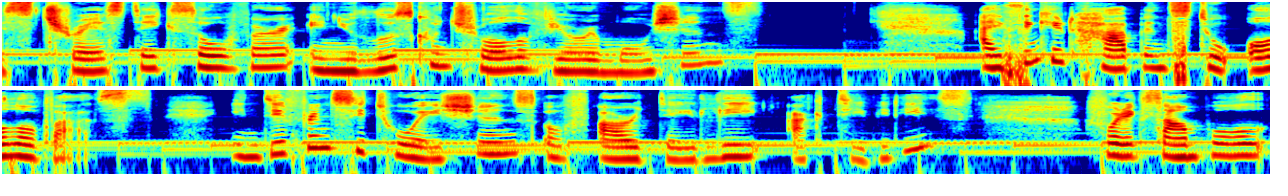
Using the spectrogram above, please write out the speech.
stress takes over and you lose control of your emotions? I think it happens to all of us in different situations of our daily activities. For example,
